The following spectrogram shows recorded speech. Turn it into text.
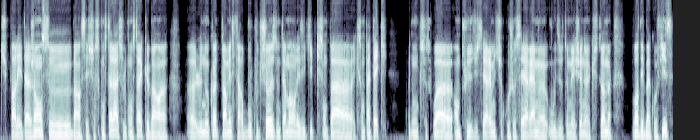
tu parlais d'agence, ben, c'est sur ce constat-là, sur le constat que ben, le no-code permet de faire beaucoup de choses, notamment dans les équipes qui sont pas, qui sont pas tech. Donc, ce soit en plus du CRM, une surcouche au CRM ou des automations custom, voire des back-office,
